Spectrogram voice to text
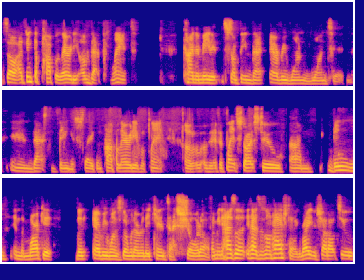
So I think the popularity of that plant kind of made it something that everyone wanted. And that's the thing. It's like when popularity of a plant, uh, if a plant starts to um, boom in the market, then everyone's done whatever they can to show it off. I mean, it has a it has its own hashtag, right? And shout out to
